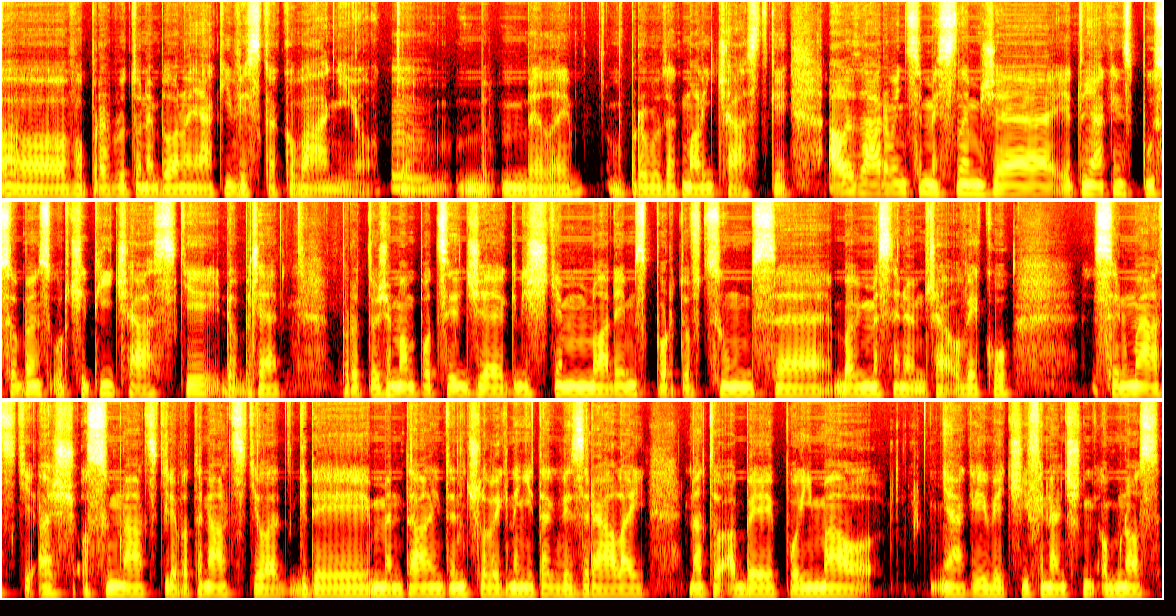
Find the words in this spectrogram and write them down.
uh, opravdu to nebylo na nějaký vyskakování, jo. To mm. byly opravdu tak malé částky, ale zároveň si myslím, že je to nějakým způsobem z určitý části dobře, protože mám pocit, že když těm mladým sportovcům se, bavíme se, nevím, třeba o věku 17 až 18, 19 let, kdy mentálně ten člověk není tak vyzrálej na to, aby pojímal nějaký větší finanční obnos,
